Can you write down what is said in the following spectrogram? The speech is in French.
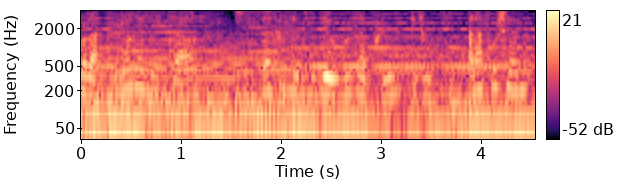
Voilà le résultat. J'espère que cette vidéo vous a plu et je vous dis à la prochaine.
